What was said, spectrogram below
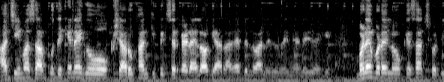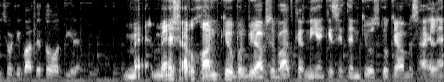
आज चीमा साहब को देखे ना कि वो शाहरुख खान की पिक्चर का डायलॉग याद आ गया दिल वाले दुल्हनिया ले जाएँगे बड़े बड़े लोगों के साथ छोटी छोटी बातें तो होती रहती है। मैं मैं शाहरुख खान के ऊपर भी आपसे बात करनी है किसी दिन कि उसको क्या मसाइल हैं,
